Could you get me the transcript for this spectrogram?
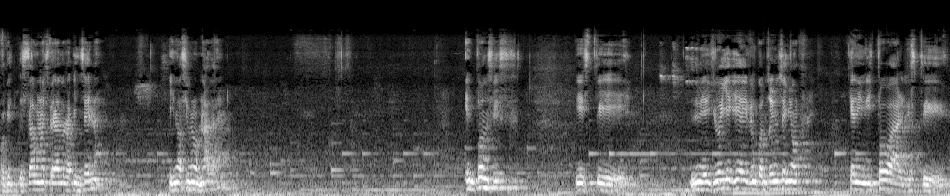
porque está uno esperando la quincena y no hace uno nada. Entonces, este, yo llegué y me encontré un señor que me invitó al, este,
